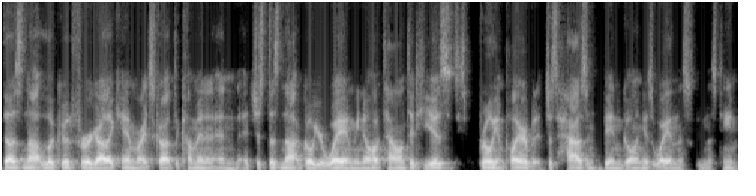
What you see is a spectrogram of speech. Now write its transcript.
does not look good for a guy like him, right, Scott, to come in and, and it just does not go your way. And we know how talented he is; he's brilliant player, but it just hasn't been going his way in this in this team.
